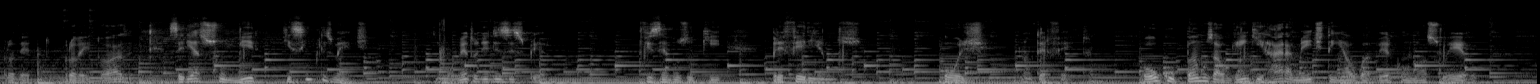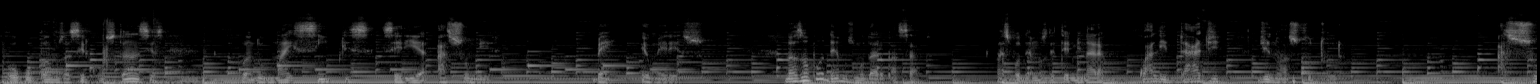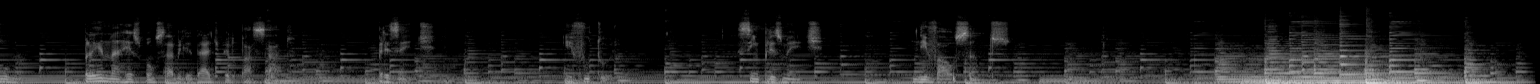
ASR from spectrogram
proveitosa seria assumir que simplesmente, no momento de desespero, fizemos o que preferíamos hoje não ter feito. Ou culpamos alguém que raramente tem algo a ver com o nosso erro, ou culpamos as circunstâncias quando o mais simples seria assumir: bem, eu mereço. Nós não podemos mudar o passado, mas podemos determinar a qualidade de nosso futuro. Assuma plena responsabilidade pelo passado, presente e futuro. Simplesmente, Nival Santos.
